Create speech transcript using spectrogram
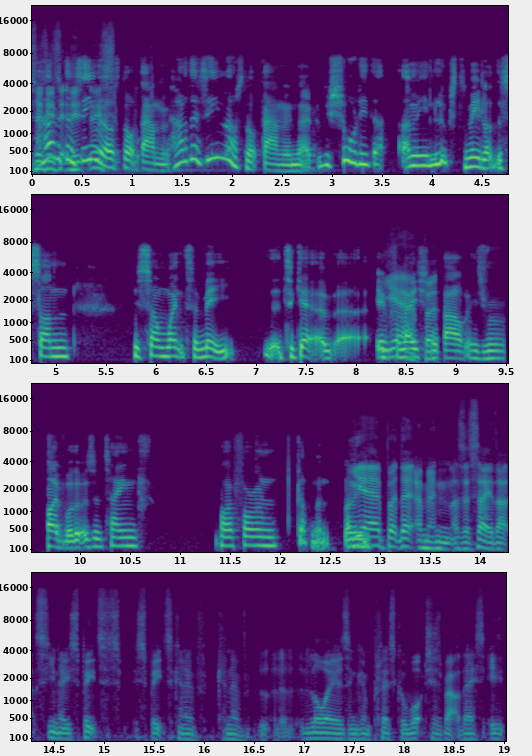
So How do those emails not damn him? How do those emails not damn him though? Because surely that I mean, it looks to me like the son, his son went to meet to get uh, information yeah, but, about his rival that was obtained by a foreign government. I mean, yeah, but I mean, as I say, that's you know, you speak to speak to kind of kind of lawyers and political watchers about this. Is,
